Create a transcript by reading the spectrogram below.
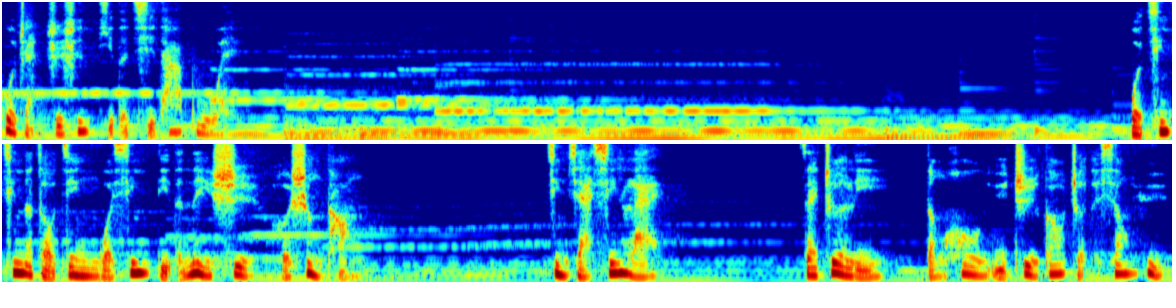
扩展至身体的其他部位。我轻轻地走进我心底的内室。和盛唐，静下心来，在这里等候与至高者的相遇。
